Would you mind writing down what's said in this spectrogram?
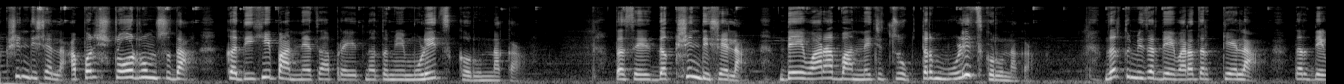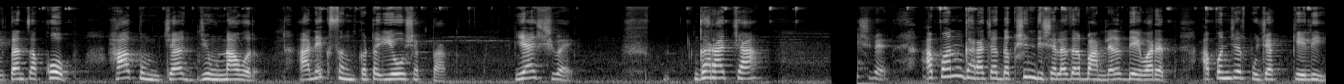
दक्षिण दिशेला आपण स्टोर रूमसुद्धा कधीही बांधण्याचा प्रयत्न तुम्ही मुळीच करू नका. तसेच दक्षिण दिशेला देवारा बांधण्याची चूक तर मुळीच करू नका. जर तुम्ही जर देवारा जर केला तर देवतांचा कोप हा तुमच्या जीवनावर अनेक संकट येऊ शकतात. याशिवाय घराच्या याशिवाय आपण घराच्या दक्षिण दिशेला जर बांधलेल्या देवाऱ्यात आपण जर पूजा केली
